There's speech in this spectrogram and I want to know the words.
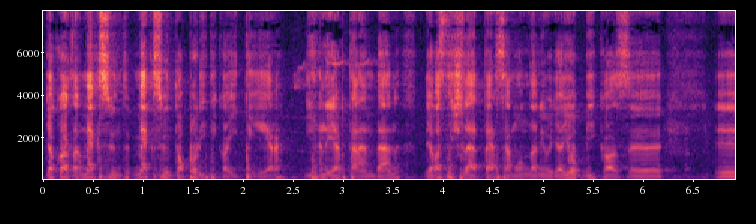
gyakorlatilag megszűnt, megszűnt a politikai tér, ilyen értelemben. De azt is lehet persze mondani, hogy a Jobbik az ö, ö,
